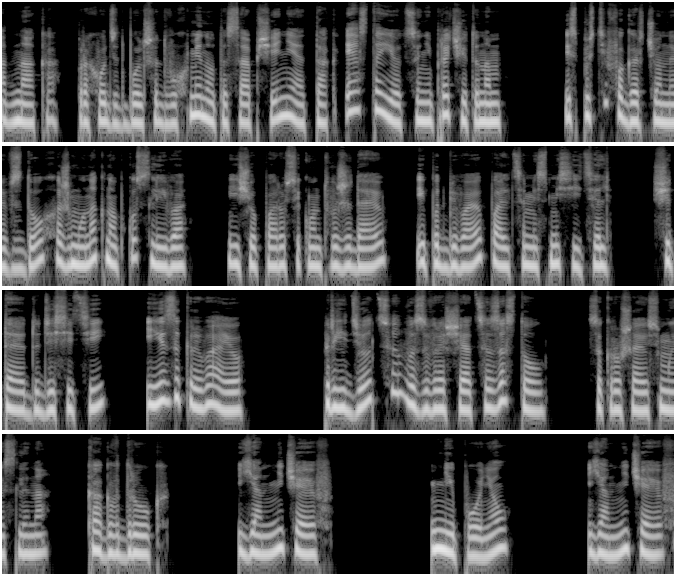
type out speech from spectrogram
Однако проходит больше двух минут, а сообщение так и остается непрочитанным. И спустив огорченный вздох, жму на кнопку слива. Еще пару секунд выжидаю и подбиваю пальцами смеситель. Считаю до десяти и закрываю. Придется возвращаться за стол. Сокрушаюсь мысленно. Как вдруг... Ян Нечаев. Не понял. Ян Нечаев.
